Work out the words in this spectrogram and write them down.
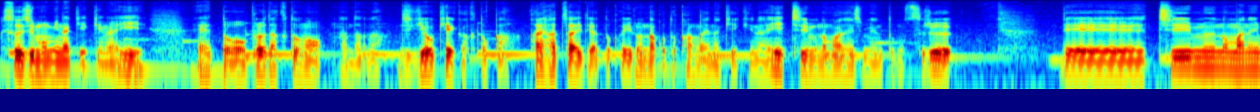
数字も見なきゃいけないえっ、とプロダクトのなんだろうな事業計画とか開発アイデアとかいろんなこと考えなきゃいけないチームのマネジメントもする。でチームのマネ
